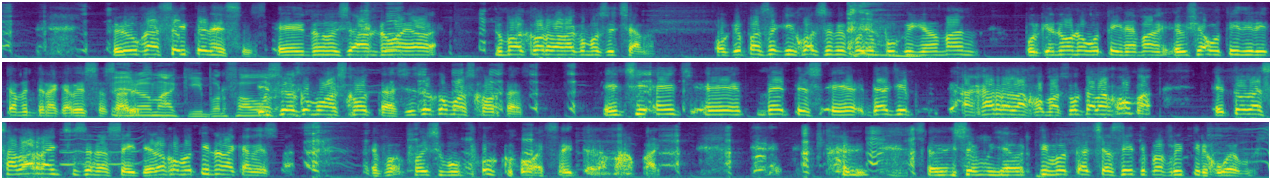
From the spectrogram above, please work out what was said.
Pero un aceite deses. Eh, non, xa, non, é- non me acordo ahora como se chama. O que pasa que igual se me foi un poquinho a man, porque non o botei na man. Eu xa o botei directamente na cabeza, sabes? Pero, Maki, por favor. Iso é como as jotas, iso é como as jotas. Enche, enche, eh, metes, eh, dalle, agarra la joma, solta la joma, e toda esa barra enchese de aceite, e logo botín na cabeza. E foi un pouco o aceite da mamá. Se dice muller, ti botache aceite para fritir huevos.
